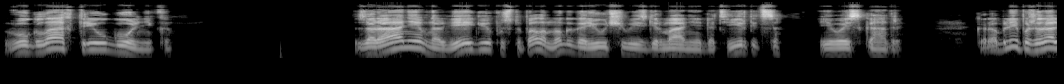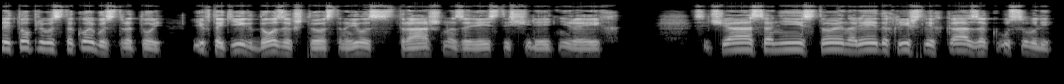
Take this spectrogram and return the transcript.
В углах треугольника. Заранее в Норвегию поступало много горючего из Германии для Тирпица и его эскадры. Корабли пожирали топливо с такой быстротой и в таких дозах, что становилось страшно за весь тысячелетний рейх. Сейчас они, стоя на рейдах, лишь слегка закусывали.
